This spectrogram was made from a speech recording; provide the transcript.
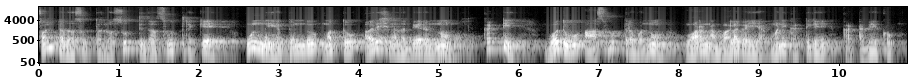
ಸೊಂಟದ ಸುತ್ತಲೂ ಸುತ್ತಿದ ಸೂತ್ರಕ್ಕೆ ಉಣ್ಣೆಯ ತುಂಡು ಮತ್ತು ಅರಿಶಿನದ ಬೇರನ್ನು ಕಟ್ಟಿ ವಧು ಆ ಸೂತ್ರವನ್ನು ವರನ ಬಲಗೈಯ ಮಣಿಕಟ್ಟಿಗೆ ಕಟ್ಟಬೇಕು.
